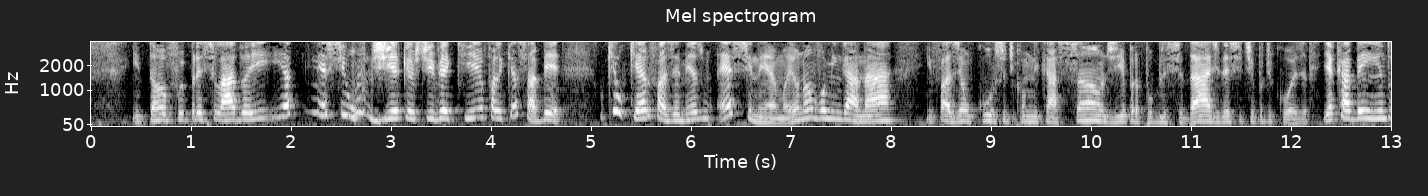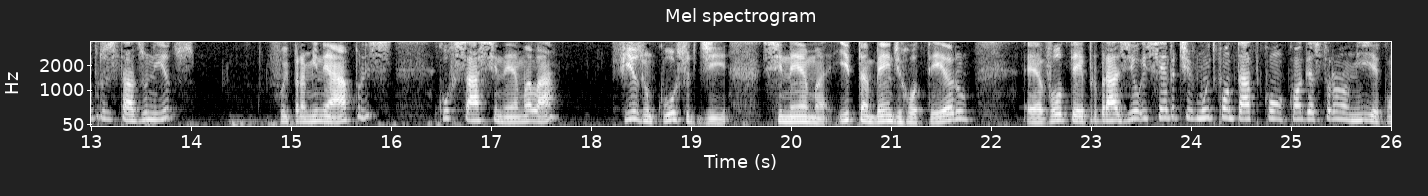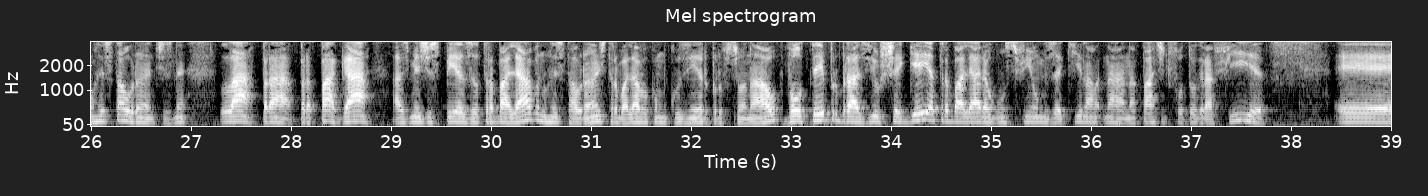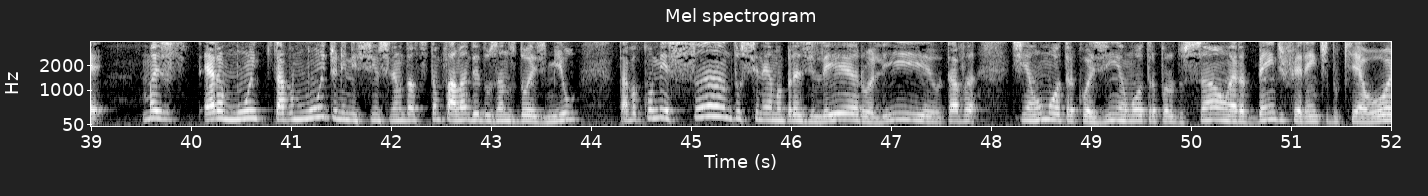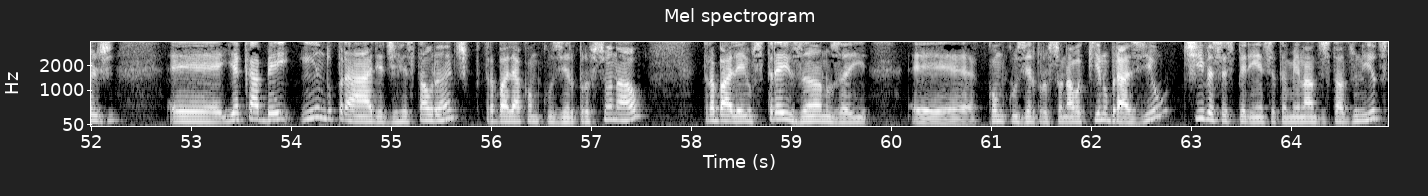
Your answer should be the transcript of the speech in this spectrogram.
então eu fui para esse lado aí e nesse um dia que eu estive aqui, eu falei, quer saber? O que eu quero fazer mesmo é cinema. Eu não vou me enganar em fazer um curso de comunicação, de ir para publicidade, desse tipo de coisa. E acabei indo para os Estados Unidos, fui para Minneapolis, cursar cinema lá. Fiz um curso de cinema e também de roteiro é, voltei para o Brasil e sempre tive muito contato com, com a gastronomia, com restaurantes. Né? Lá, para pagar as minhas despesas, eu trabalhava no restaurante, trabalhava como cozinheiro profissional. Voltei para o Brasil, cheguei a trabalhar alguns filmes aqui na, na, na parte de fotografia. É, mas era muito, estava muito no início cinema, estamos falando dos anos 2000, estava começando o cinema brasileiro ali, eu tava, tinha uma outra coisinha, uma outra produção, era bem diferente do que é hoje. É, e acabei indo para a área de restaurante, trabalhar como cozinheiro profissional. Trabalhei uns três anos aí é, como cozinheiro profissional aqui no Brasil, tive essa experiência também lá nos Estados Unidos,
